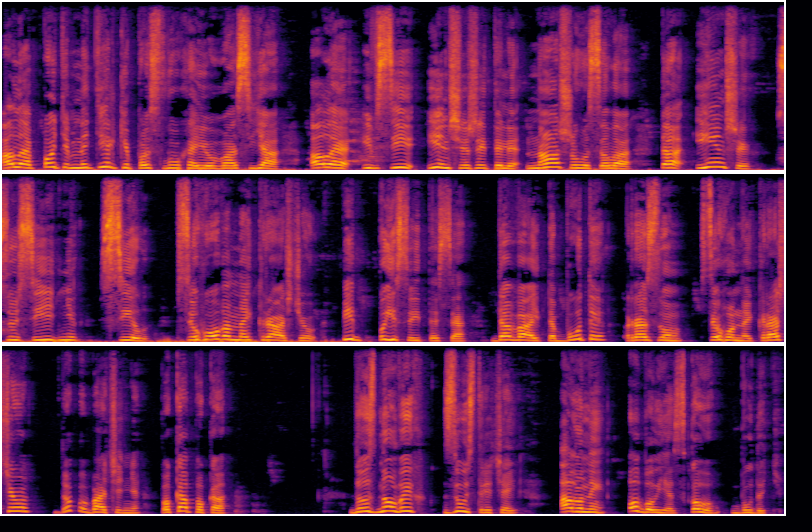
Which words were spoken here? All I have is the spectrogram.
але потім не тільки послухаю вас я, але і всі інші жителі нашого села та інших сусідніх сіл. Всього вам найкращого. Підписуйтеся. Давайте бути разом. Всього найкращого. До побачення. Пока-пока. До нових зустрічей. А вони обов'язково будуть.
